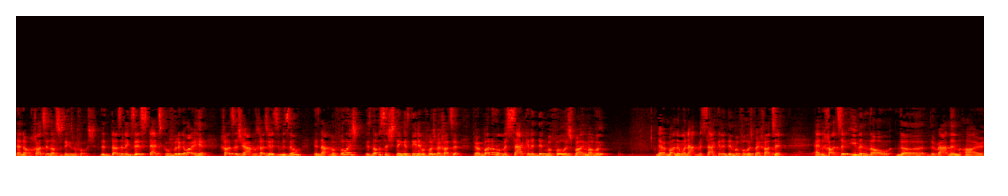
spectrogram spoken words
that no, chatzah is no such thing as mafulish. It doesn't exist. That's good for the Gemara here. Chatzah shram chatzah yotzim mizu is not mafulish. There's no such thing as din mafulish by chatzah. There are banu were masakin a din mafulish by mavi. There are banu were not masakin a din mafulish by chatzah. And chatzir, even though the the rabbim are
